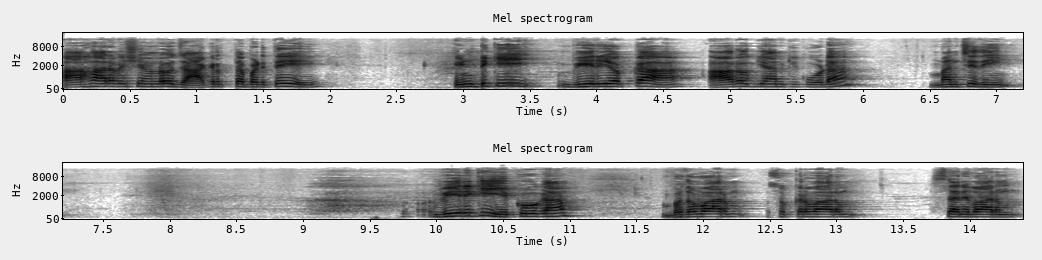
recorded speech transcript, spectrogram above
ఆహార విషయంలో జాగ్రత్త పడితే ఇంటికి వీరి యొక్క ఆరోగ్యానికి కూడా మంచిది. వీరికి ఎక్కువగా బుధవారం శుక్రవారం శనివారం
